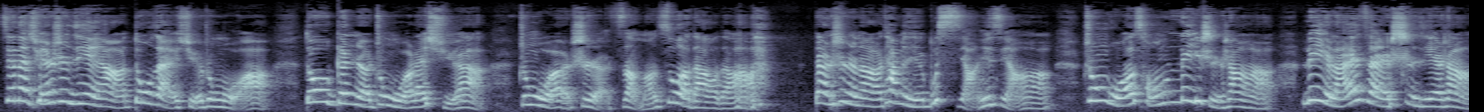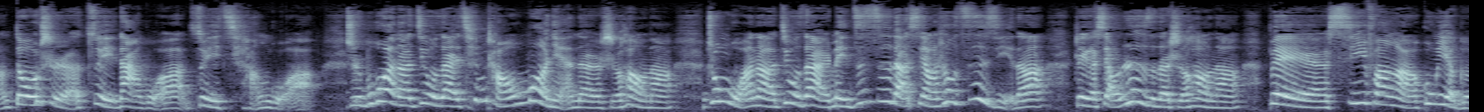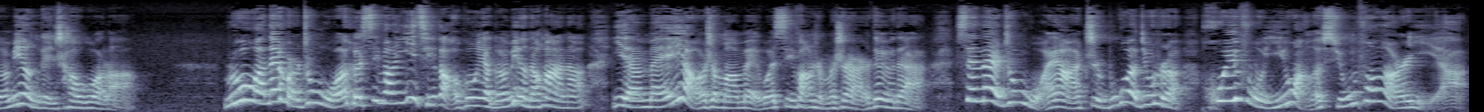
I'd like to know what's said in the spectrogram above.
现在全世界啊都在学中国，都跟着中国来学，中国是怎么做到的？但是呢，他们也不想一想啊，中国从历史上啊，历来在世界上都是最大国、最强国。只不过呢，就在清朝末年的时候呢，中国呢就在美滋滋的享受自己的这个小日子的时候呢，被西方啊工业革命给超过了。如果那会儿中国和西方一起搞工业革命的话呢，也没有什么美国西方什么事儿，对不对？现在中国呀，只不过就是恢复以往的雄风而已啊。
